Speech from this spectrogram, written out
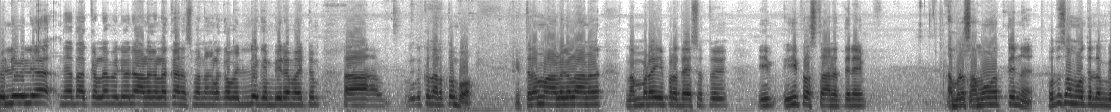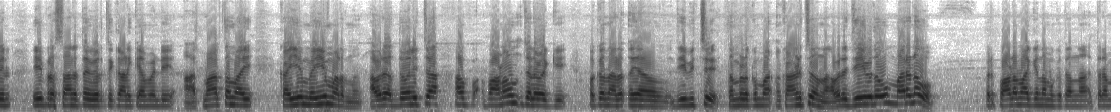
വലിയ വലിയ നേതാക്കളുടെയും വലിയ വലിയ ആളുകളുടെയൊക്കെ അനുസ്മരണങ്ങളൊക്കെ വലിയ ഗംഭീരമായിട്ടും ഇതൊക്കെ നടത്തുമ്പോൾ ഇത്തരം ആളുകളാണ് നമ്മുടെ ഈ പ്രദേശത്ത് ഈ ഈ പ്രസ്ഥാനത്തിന് നമ്മുടെ സമൂഹത്തിന് പൊതുസമൂഹത്തിന് മുമ്പിൽ ഈ പ്രസ്ഥാനത്തെ ഉയർത്തി കാണിക്കാൻ വേണ്ടി ആത്മാർത്ഥമായി കയ്യും മെയ്യും മറന്ന് അവർ അധ്വാനിച്ച ആ പണവും ചെലവാക്കി ഒക്കെ നട ജീവിച്ച് നമ്മൾക്ക് കാണിച്ചു തന്ന അവരുടെ ജീവിതവും മരണവും ഒരു പാഠമാക്കി നമുക്ക് തന്ന ഇത്തരം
